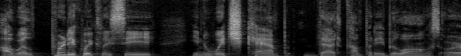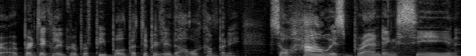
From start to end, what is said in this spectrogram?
I will pretty quickly see in which camp that company belongs or, or a particular group of people, but typically the whole company. So, how is branding seen?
